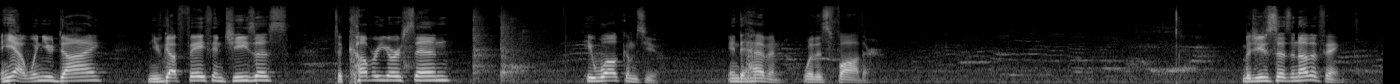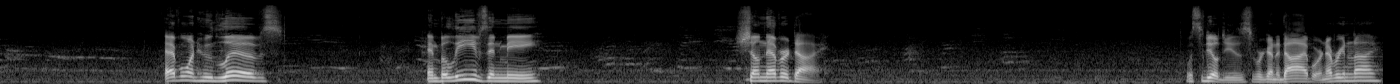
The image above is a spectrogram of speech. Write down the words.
And yeah, when you die and you've got faith in Jesus to cover your sin, he welcomes you into heaven with his Father. But Jesus says another thing. Everyone who lives and believes in me shall never die. What's the deal, Jesus? We're going to die, but we're never going to die?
